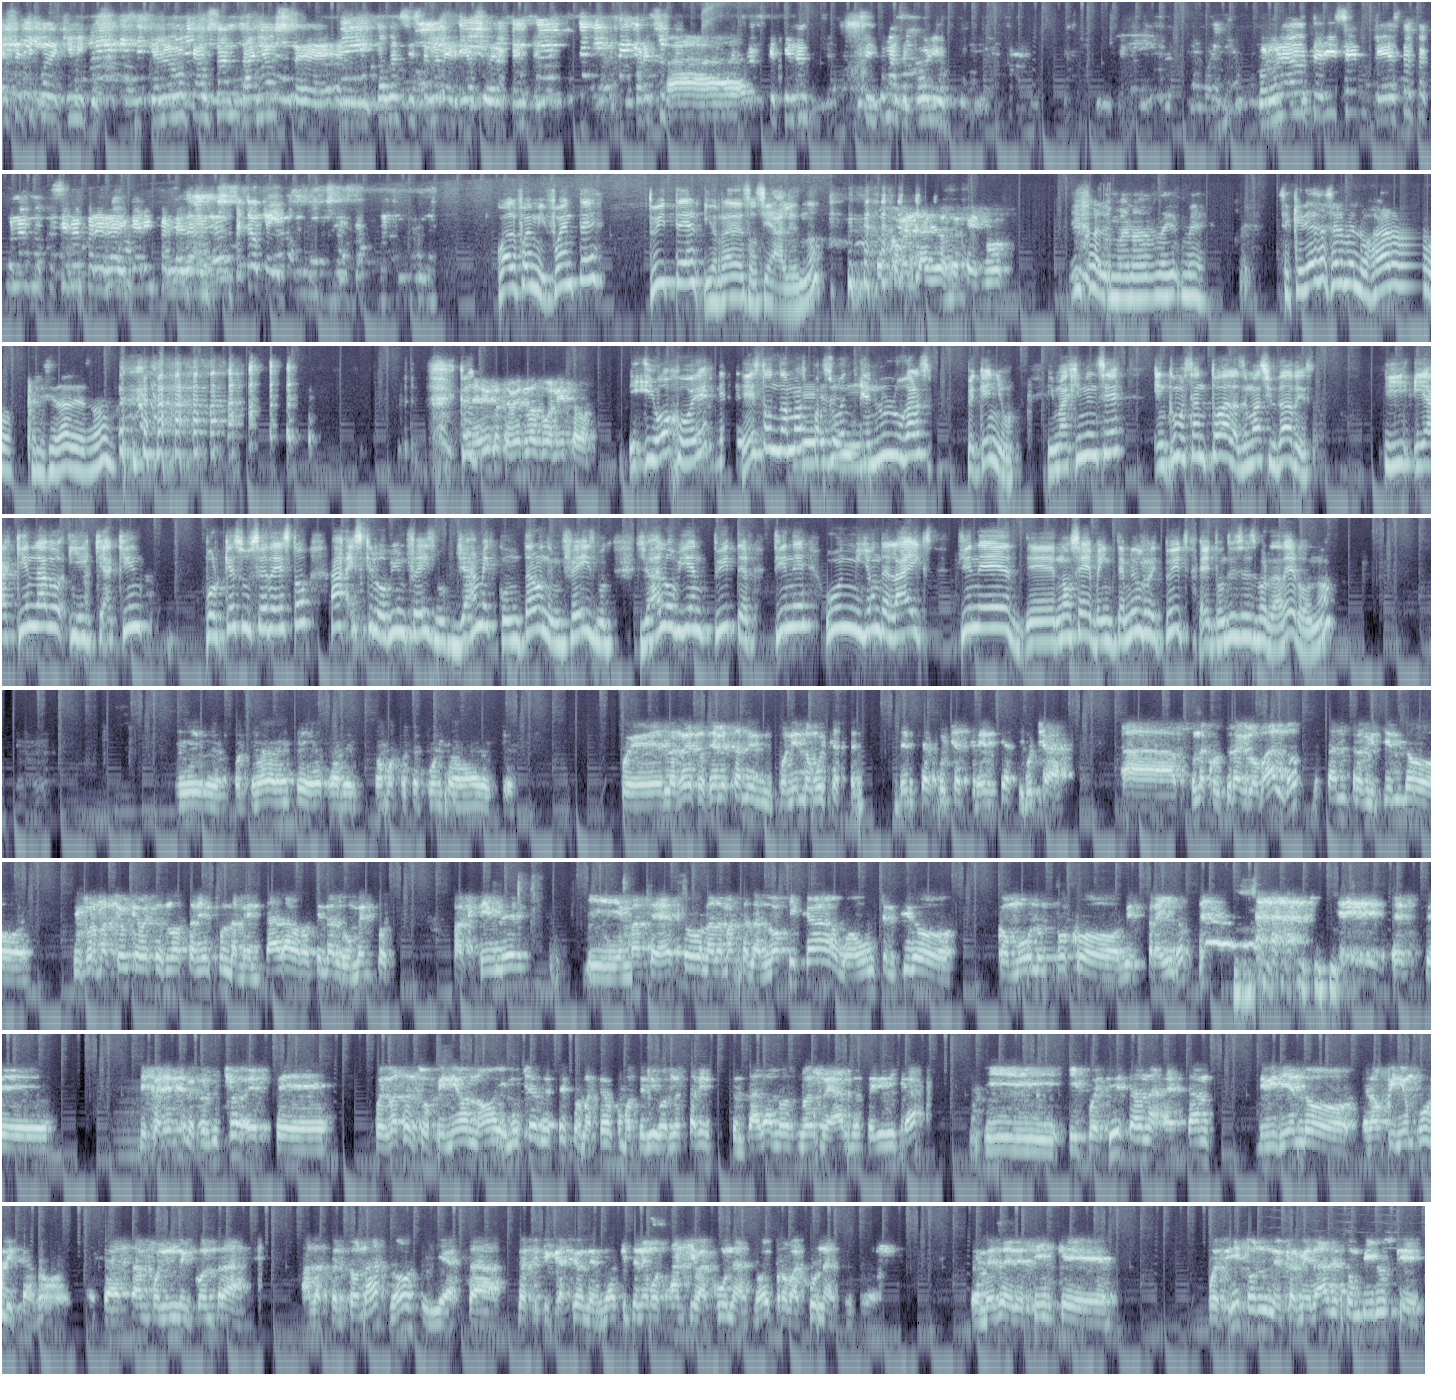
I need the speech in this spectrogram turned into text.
ese tipo de químicos que luego causan daños eh, en todo el sistema nervioso de la gente. Por eso Ah. que tienen síntomas de polio. Por un lado te dicen que estas vacunas no te sirven para erradicar enfermedades. Me tengo que ir. ¿Cuál fue mi fuente? Twitter y redes sociales, ¿no? Los comentarios de Facebook. Híjole, mano, me, me- si querías hacerme enojar, felicidades, ¿no? Calladito te ves más bonito. Y, y ojo, ¿eh? Esto nada más pasó en un lugar pequeño. Imagínense en cómo están todas las demás ciudades. Y, y aquí en lado, y aquí en- ¿Por qué sucede esto? Ah, es que lo vi en Facebook, ya me contaron en Facebook, ya lo vi en Twitter, tiene un millón de likes, tiene, eh, no sé, 20 mil retweets, entonces es verdadero, ¿no? Sí, afortunadamente otra vez vamos a ese punto de que pues las redes sociales están poniendo muchas tendencias, muchas creencias y mucha pues, una cultura global, ¿no? Están transmitiendo información que a veces no está bien fundamentada o no tiene argumentos factibles y en base a eso nada más a la lógica o a un sentido común un poco distraído este diferente, mejor dicho, este, pues basan su opinión, ¿no? Y mucha de esta información, como te digo, no está bien sustentada, no, no es real, no es verídica. Y, y pues sí, están, están dividiendo la opinión pública, ¿no? O sea, están poniendo en contra a las personas, ¿no? Y hasta clasificaciones, ¿no? Aquí tenemos antivacunas, ¿no? Y provacunas. En vez de decir que, pues sí, son enfermedades, son virus que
